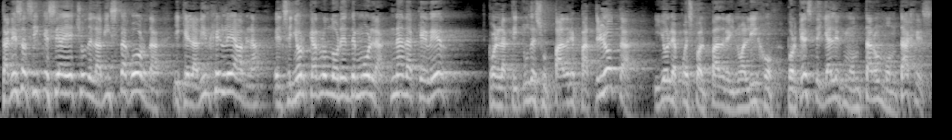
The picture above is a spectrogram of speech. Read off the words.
Tan es así que se ha hecho de la vista gorda y que la Virgen le habla el señor Carlos Loret de Mola. Nada que ver con la actitud de su padre patriota. Y yo le apuesto al padre y no al hijo, porque este ya le montaron montajes.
